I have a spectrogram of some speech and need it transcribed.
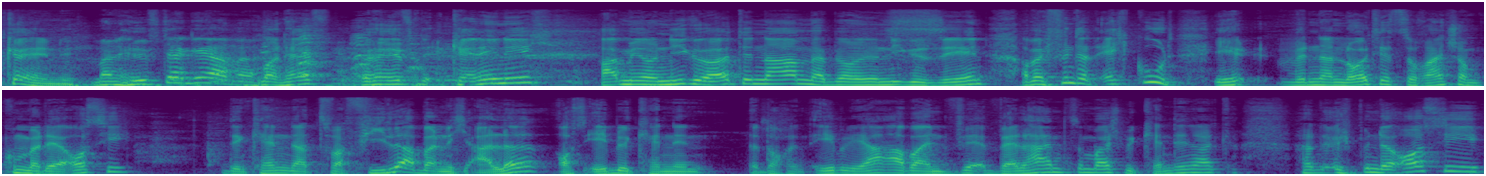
Kenn ich nicht. man hilft ja gerne. Man hilft, man hilft kenne ich nicht, habe mir noch nie gehört den Namen, habe noch nie gesehen, aber ich finde das echt gut. Ich- Wenn dann Leute jetzt so reinschauen, guck mal, der Ossi, den kennen da zwar viele, aber nicht alle. Aus Ebel kennen den, äh, doch in Ebel ja, aber in We- Wellheim zum Beispiel kennt den halt. Ich bin der Ossi,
